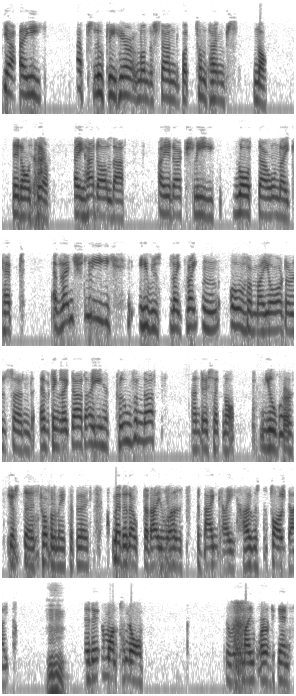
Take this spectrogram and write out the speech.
yeah. I absolutely hear and understand, but sometimes no, they don't care. I had all that. I had actually wrote down. I kept. Eventually, he was like writing over my orders and everything like that. I had proven that, and they said no. You were just a troublemaker. They made it out that I was the bad guy. I was the fall guy. Mm-hmm. They didn't want to know. It was my word against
